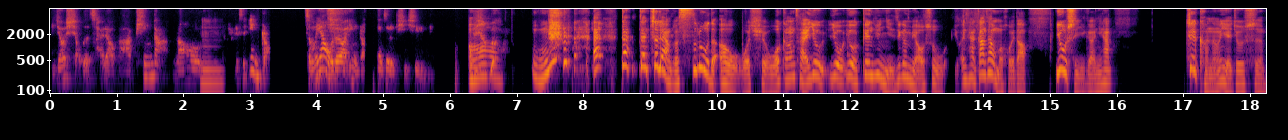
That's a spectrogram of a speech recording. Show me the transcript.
比较小的材料把它拼大，然后还是硬找，怎么样我都要硬找，在这个体系里面。哦，嗯，哎，但但这两个思路的哦，我去，我刚才又又又根据你这个描述，你看刚才我们回到又是一个，你看，这可能也就是。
